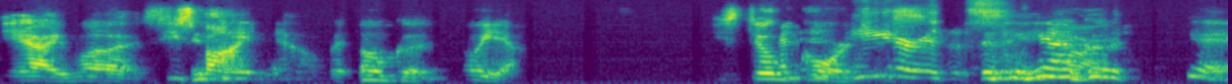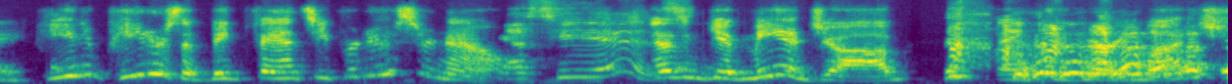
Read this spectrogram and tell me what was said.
Yeah, he was. He's Is he- fine now, but Oh, good. oh yeah, he's still And gorgeous. Peter is a yeah, good. Yay. Peter Peter's a big fancy producer now. Yes, he is. Doesn't give me a job. Thank you very much.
